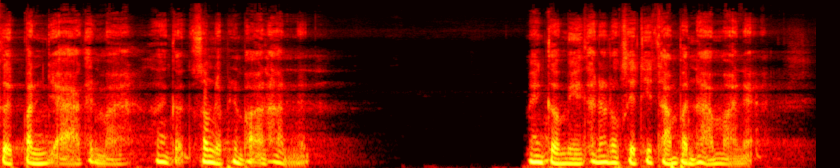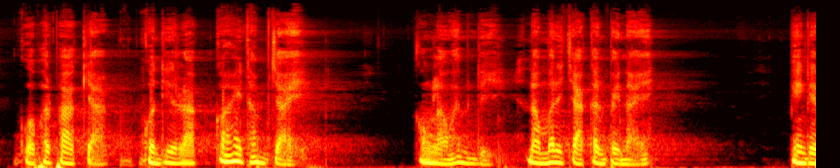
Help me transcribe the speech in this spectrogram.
เกิดปัญญาขึ้นมาท่านก็สำเร็จเป็นพระอรหันต์นั่น แม่งก็มีคณะลูกศิษย์ที่ถามปัญหามาเนี่ยกลัวพัดพรากจากคนที่รักก็ให้ทำใจ ของเราให้มันดี เราไม่ได้จากกันไปไหน เพียงแต่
